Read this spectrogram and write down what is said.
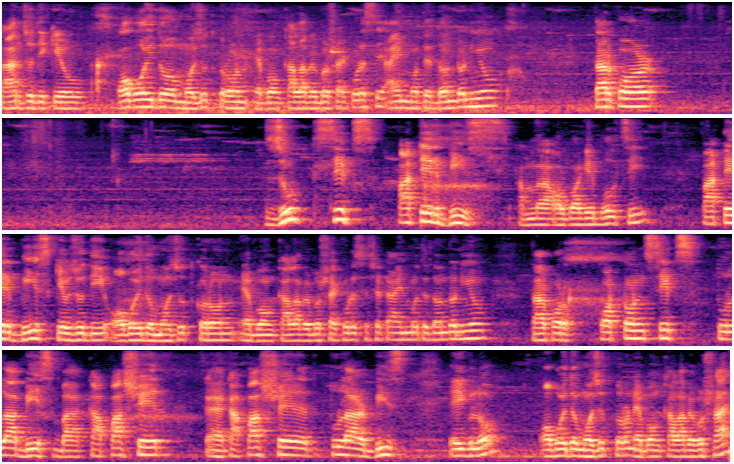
তার যদি কেউ অবৈধ মজুতকরণ এবং কালা ব্যবসায় করেছে, আইন মতে দণ্ডনীয়। তারপর জুট সিডস, পাটের বীজ। আমরা অল্প আগে বলছি, পাটের বীজ কেউ যদি অবৈধ মজুতকরণ এবং কালা ব্যবসায় করেছে, সেটা আইন মতে দণ্ডনীয়। তারপর কটন সিডস, তুলা বীজ বা কাপাসের কাপাসের তুলার বীজ, এইগুলো অবৈধ মজুতকরণ এবং কালা ব্যবসায়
